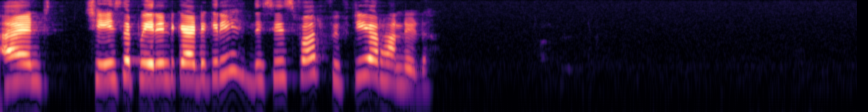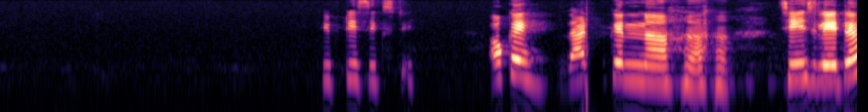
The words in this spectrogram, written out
And change the parent category. This is for 50 or 100? Fifty, sixty. Okay, that you can uh, change later.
